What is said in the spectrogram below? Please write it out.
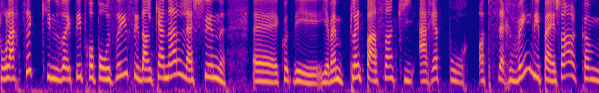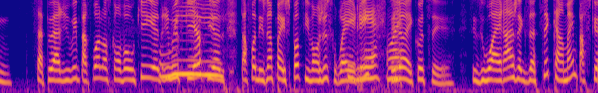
Pour l'article qui nous a été proposé, c'est dans le canal La Chine. Euh, écoute, il y a même plein de passants qui arrêtent pour observer les pêcheurs comme ça peut arriver parfois lorsqu'on va au quai euh, de Oui. parfois des gens pêchent pas puis ils vont juste wairer. Mais là, écoute, c'est c'est du wairage exotique quand même parce que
